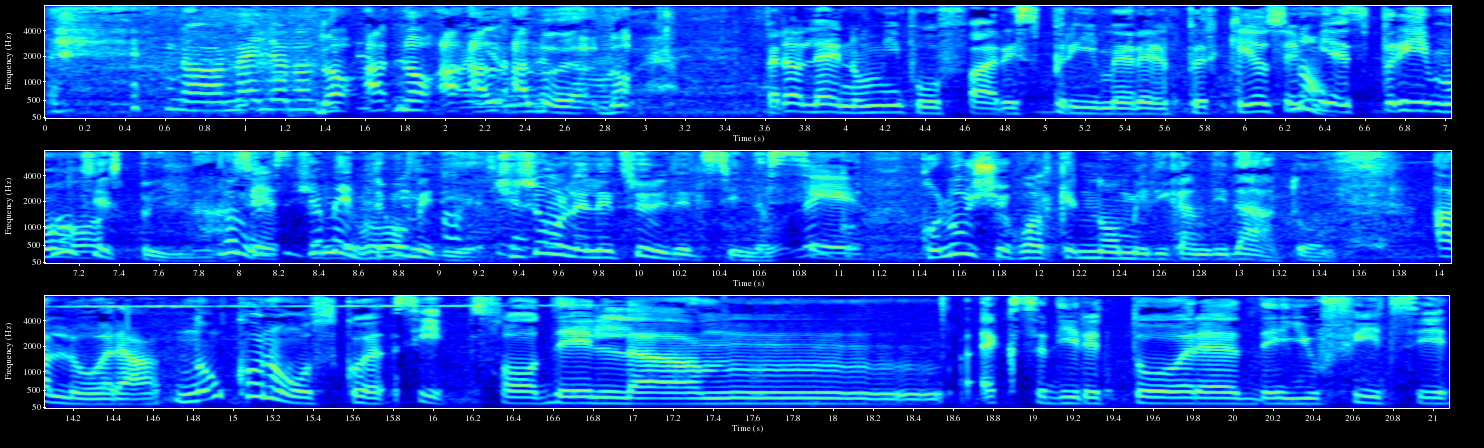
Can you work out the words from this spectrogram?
no, meglio non No, ah, no a, allora, no. Però lei non mi può far esprimere perché io se no, mi esprimo. Non si esprima, non semplicemente come dire, ci sono le elezioni del sindaco. Sì. Lei conosce qualche nome di candidato? Allora, non conosco, sì, so del um, ex direttore degli Uffizi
